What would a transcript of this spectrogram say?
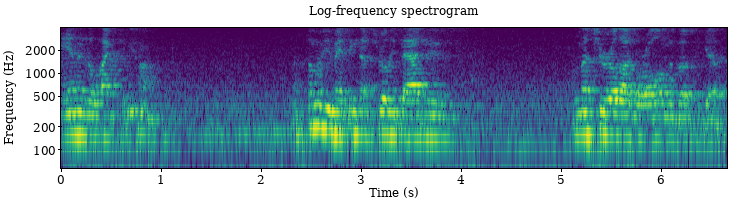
and in the life to come. Now, some of you may think that's really bad news, unless you realize we're all in the boat together.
